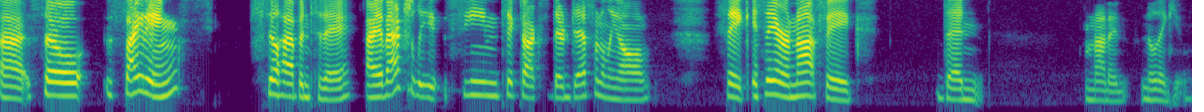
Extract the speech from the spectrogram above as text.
Uh, so sightings still happen today. I have actually seen TikToks. They're definitely all fake. If they are not fake, then I'm not in. No, thank you.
